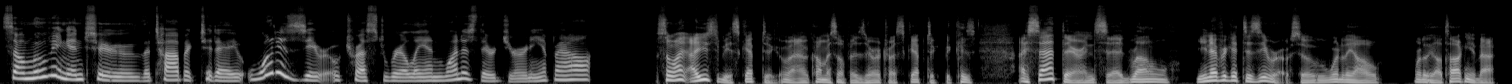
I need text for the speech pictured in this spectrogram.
So, moving into the topic today, what is zero trust really, and what is their journey about? So I, I, used to be a skeptic. I would call myself a zero trust skeptic because I sat there and said, "Well, you never get to zero. So what are they all? What are they all talking about?"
